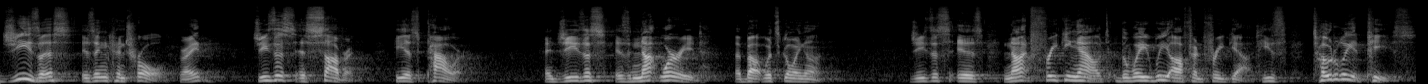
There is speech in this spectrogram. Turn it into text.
Jesus is in control, right? Jesus is sovereign, He has power. And Jesus is not worried about what's going on. Jesus is not freaking out the way we often freak out. He's totally at peace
